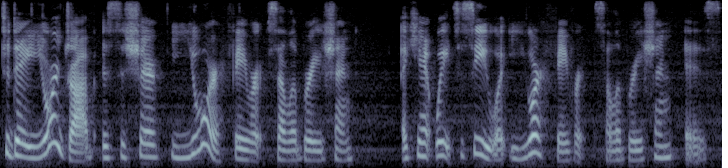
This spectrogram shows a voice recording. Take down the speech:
Today, your job is to share your favorite celebration. I can't wait to see what your favorite celebration is.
